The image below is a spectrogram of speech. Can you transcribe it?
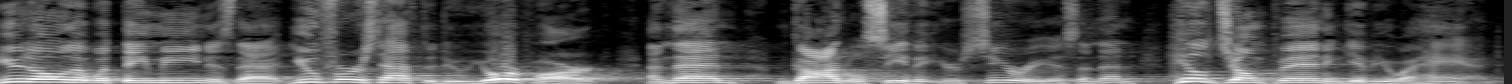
you know that what they mean is that you first have to do your part, and then God will see that you're serious, and then He'll jump in and give you a hand.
